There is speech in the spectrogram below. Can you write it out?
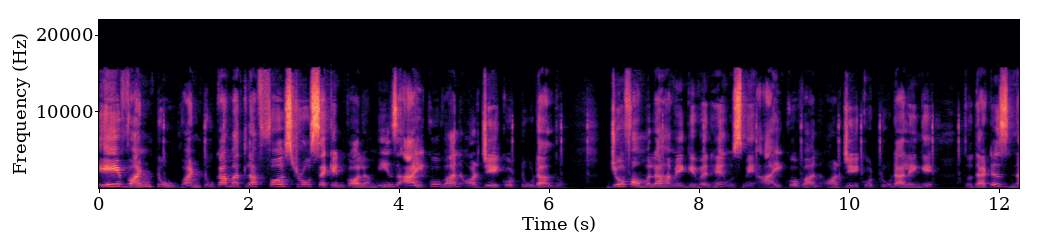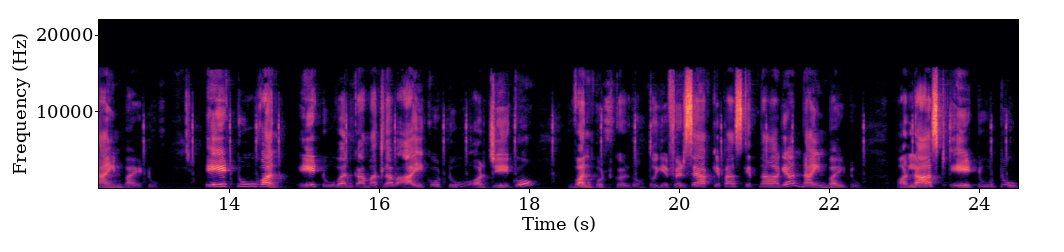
A one two one two का मतलब first row second column means I को वन और जे को टू डाल दो। जो फॉर्मूला हमें गिवन है, उसमें आई को वन और जे को टू डालेंगे तो that is nine by two A two one A two one का मतलब आई को टू और जे को वन पुट कर दो। तो ये फिर से आपके पास कितना आ गया? नाइन बाई टू और last A two two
